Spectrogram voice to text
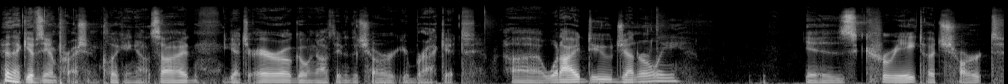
And that gives the impression. Clicking outside, you got your arrow going off the end of the chart, your bracket, uh, what I do generally is create a chart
